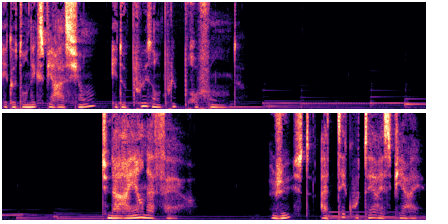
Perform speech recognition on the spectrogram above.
et que ton expiration est de plus en plus profonde. Tu n'as rien à faire, juste à t'écouter respirer.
